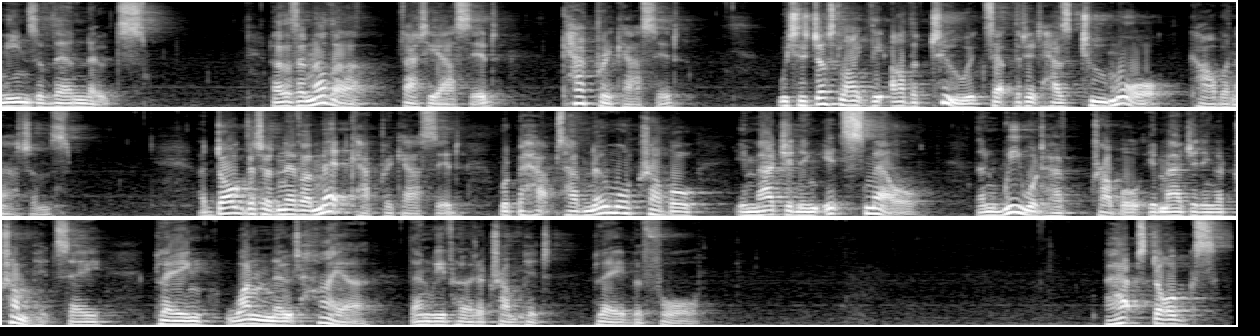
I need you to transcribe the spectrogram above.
means of their notes. Now, there's another fatty acid, capric acid, which is just like the other two, except that it has two more carbon atoms. A dog that had never met capric acid would perhaps have no more trouble imagining its smell than we would have trouble imagining a trumpet, say, playing one note higher than we've heard a trumpet play before. Perhaps dogs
